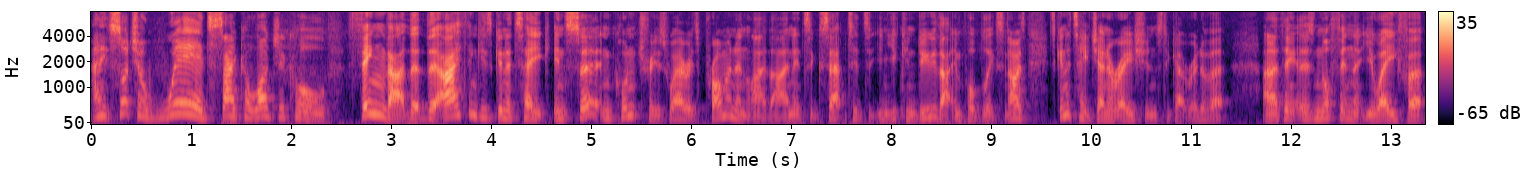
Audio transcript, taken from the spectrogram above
And it's such a weird psychological thing that that, that I think is going to take in certain countries where it's prominent like that and it's accepted to, and you can do that in public scenarios. It's going to take generations to get rid of it. And I think there's nothing that UEFA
